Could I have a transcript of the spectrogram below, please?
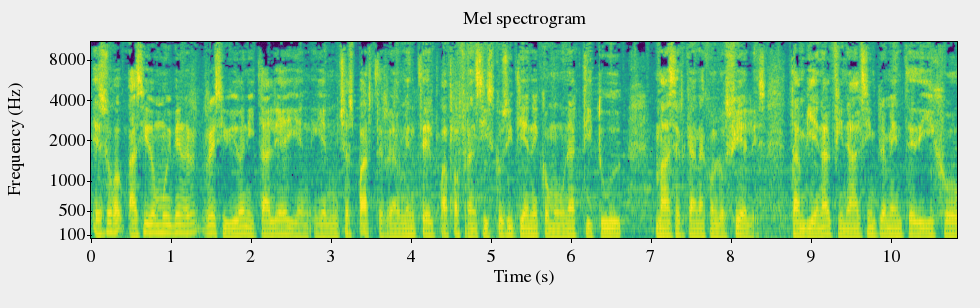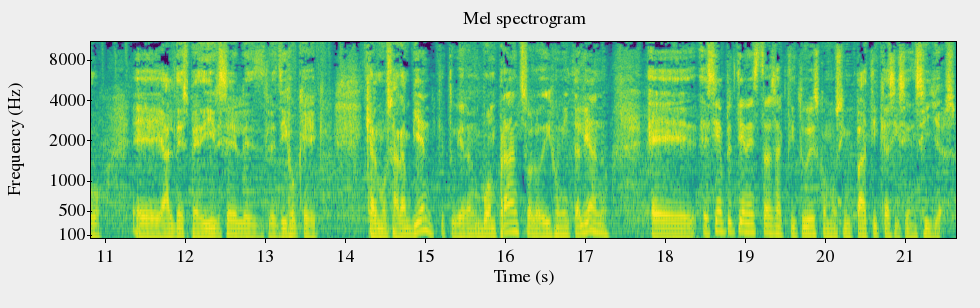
Eso ha sido muy bien recibido en Italia y en, muchas partes. Realmente el Papa Francisco sí tiene como una actitud más cercana con los fieles. También al final simplemente dijo, eh, al despedirse, les, les dijo que, que, almorzaran bien, que tuvieran buen pranzo, lo dijo en italiano. Eh, siempre tiene estas actitudes como simpáticas y sencillas.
